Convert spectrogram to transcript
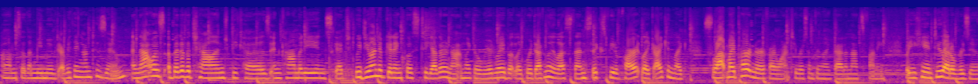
um, so then we moved everything onto Zoom. And that was a bit of a challenge because in comedy and sketch, we do end up getting close together, not in like a weird way, but like we're definitely less than six feet apart. Like I can like slap my partner if I want to or something like that, and that's funny. But you can't do that over Zoom.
